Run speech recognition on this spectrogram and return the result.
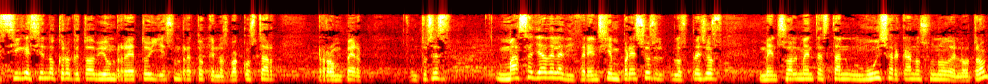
sigue siendo creo que todavía un reto y es un reto que nos va a costar romper. Entonces, más allá de la diferencia en precios, los precios mensualmente están muy cercanos uno del otro.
